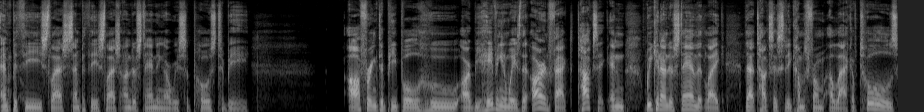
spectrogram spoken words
empathy slash sympathy slash understanding are we supposed to be offering to people who are behaving in ways that are in fact toxic? And we can understand that like that toxicity comes from a lack of tools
